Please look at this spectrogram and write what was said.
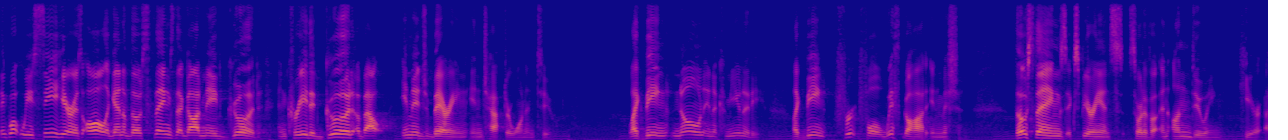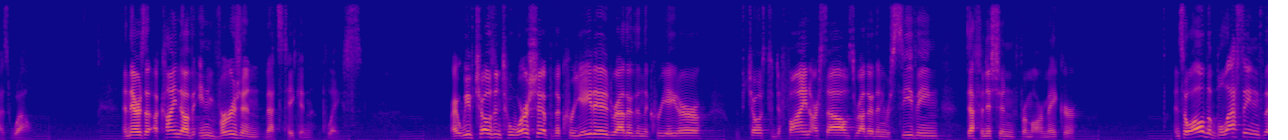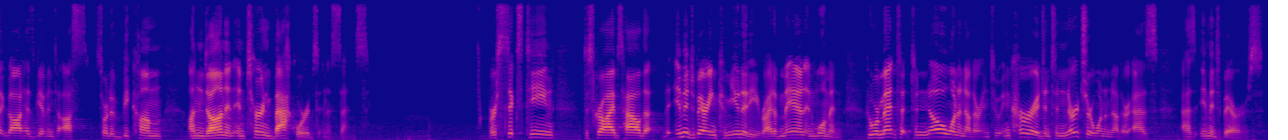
I think what we see here is all, again, of those things that God made good and created good about image bearing in chapter 1 and 2. Like being known in a community, like being fruitful with God in mission. Those things experience sort of a, an undoing here as well. And there's a, a kind of inversion that's taken place. Right? We've chosen to worship the created rather than the creator chose to define ourselves rather than receiving definition from our Maker. And so all the blessings that God has given to us sort of become undone and, and turn backwards in a sense. Verse 16 describes how the, the image bearing community, right, of man and woman, who were meant to, to know one another and to encourage and to nurture one another as, as image bearers,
